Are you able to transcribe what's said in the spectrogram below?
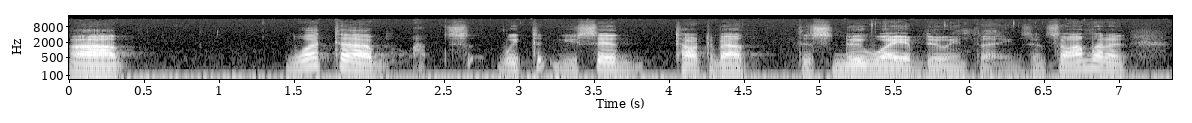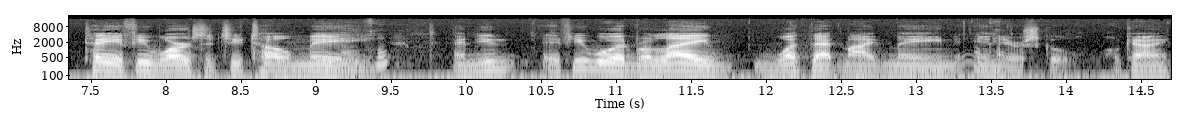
Uh, what uh, we t- you said talked about this new way of doing things, and so I'm going to tell you a few words that you told me, mm-hmm. and you if you would relay what that might mean okay. in your school. Okay.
